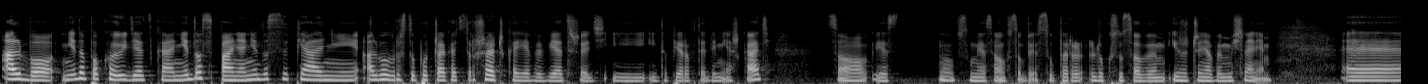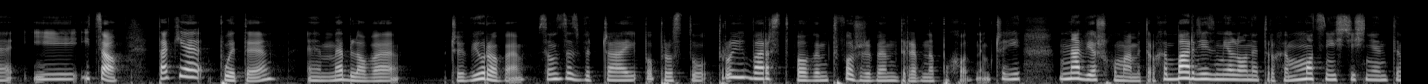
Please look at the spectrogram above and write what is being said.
albo nie do pokoju dziecka, nie do spania, nie do sypialni, albo po prostu poczekać, troszeczkę je wywietrzyć i, i dopiero wtedy mieszkać, co jest no, w sumie są w sobie super luksusowym i życzeniowym myśleniem. E, i, I co? Takie płyty y, meblowe czy wiórowe są zazwyczaj po prostu trójwarstwowym tworzywem drewnopochodnym, czyli na wierzchu mamy trochę bardziej zmielony, trochę mocniej ściśnięty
